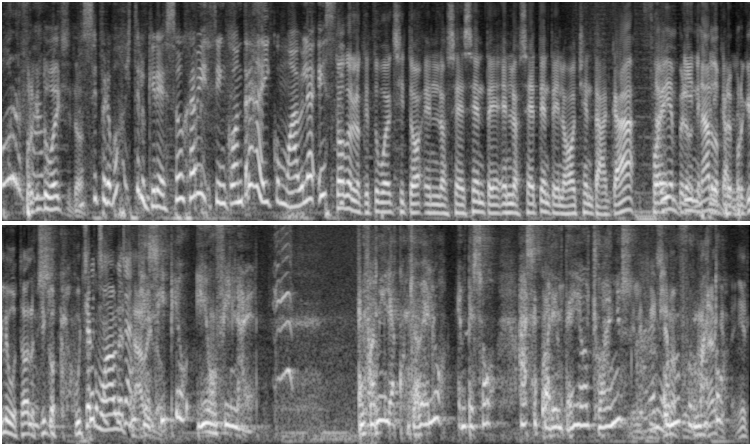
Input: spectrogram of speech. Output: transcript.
Por, por qué favor. tuvo éxito? No sé, pero vos viste lo que era eso, Javi. Si encontrás ahí cómo habla, es. Todo lo que tuvo éxito en los 60, en los 70 y los 80 acá fue Está bien, pero Nardo, inexplicable. ¿pero ¿por qué le gustaba a los chicos? Escucha cómo Escucha, habla escucha. un Chabelo. principio y un final. En familia con Chabelo empezó hace 48 años con un formato que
